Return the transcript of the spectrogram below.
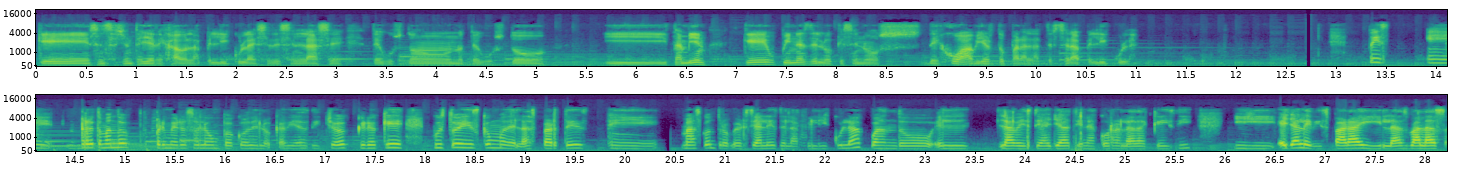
qué sensación te haya dejado la película, ese desenlace, ¿te gustó, no te gustó? Y también, ¿qué opinas de lo que se nos dejó abierto para la tercera película? Pues eh, retomando primero solo un poco de lo que habías dicho, creo que justo es como de las partes eh, más controversiales de la película, cuando el, la bestia ya tiene acorralada a Casey y ella le dispara y las balas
